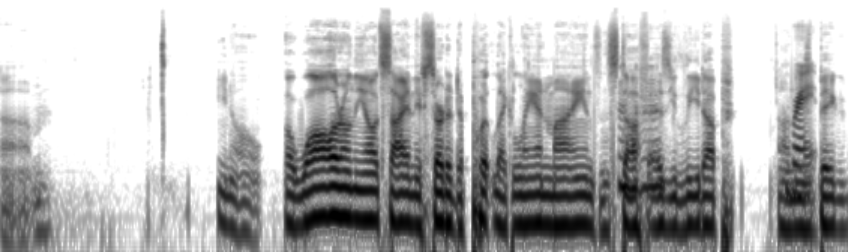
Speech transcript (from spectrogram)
um you know a wall around the outside and they've started to put like landmines and stuff Mhm. as you lead up on these big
